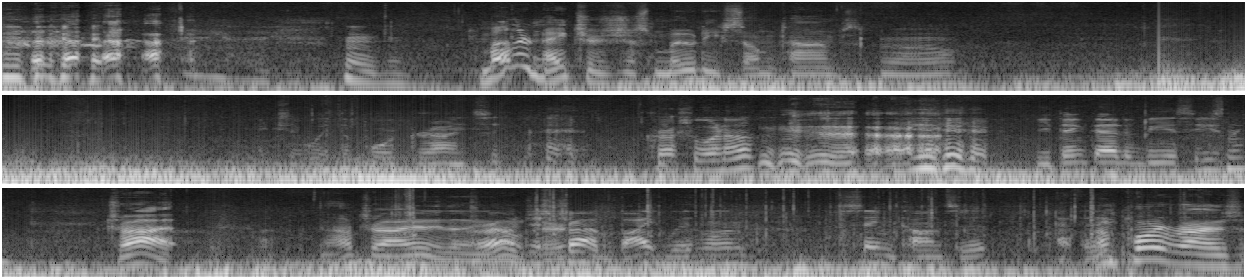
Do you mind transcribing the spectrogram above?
Mother Nature's just moody sometimes. Uh-huh. Mix it with the pork rinds. Crush one up. yeah. you think that'd be a seasoning? Try it. I'll try anything. I Or I'll just care. try a bite with one. Same concept, I Them think. pork rinds,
